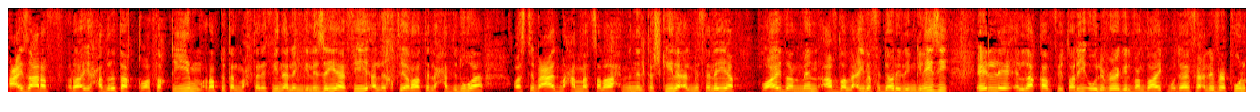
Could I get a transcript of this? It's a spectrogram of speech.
عايز أعرف رأي حضرتك وتقييم رابطة المحترفين الإنجليزية في الاختيارات اللي حددوها واستبعاد محمد صلاح من التشكيلة المثالية وأيضا من أفضل لعيبة في الدوري الإنجليزي اللي اللقب في طريقه لفيرجيل فان دايك مدافع ليفربول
